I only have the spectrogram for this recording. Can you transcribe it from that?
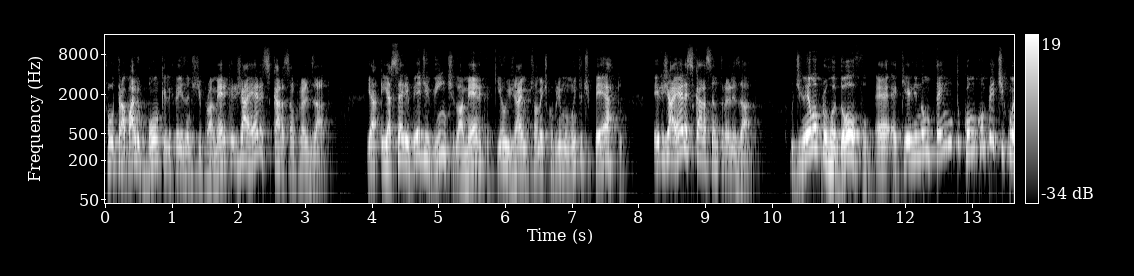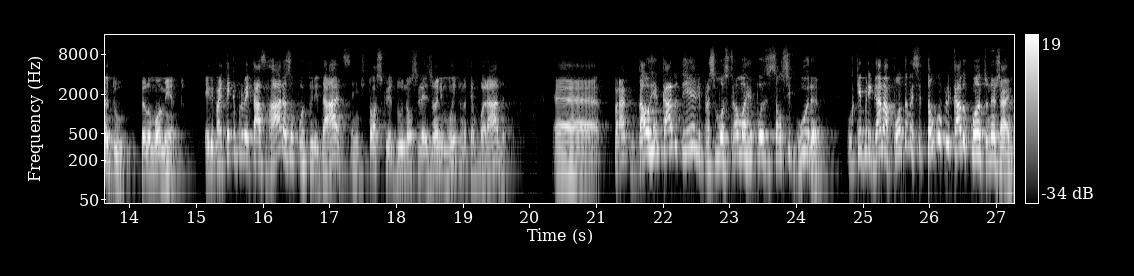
foi o trabalho bom que ele fez antes de ir para o América, ele já era esse cara centralizado. E a, e a Série B de 20 do América, que eu e Jaime principalmente cobrimos muito de perto, ele já era esse cara centralizado. O dilema para o Rodolfo é, é, que ele não tem muito como competir com o Edu pelo momento. Ele vai ter que aproveitar as raras oportunidades, a gente torce que o Edu não se lesione muito na temporada, é, para dar o recado dele, para se mostrar uma reposição segura. Porque brigar na ponta vai ser tão complicado quanto, né, Jaime?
